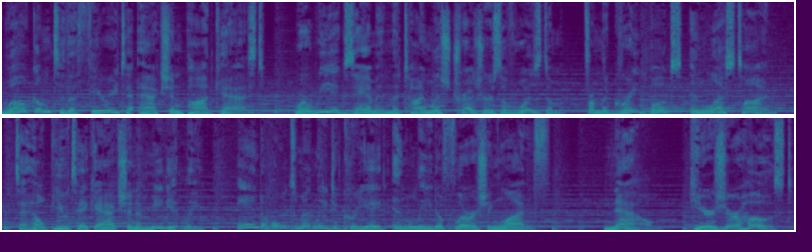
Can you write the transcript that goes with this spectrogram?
Welcome to the Theory to Action podcast, where we examine the timeless treasures of wisdom from the great books in less time to help you take action immediately and ultimately to create and lead a flourishing life. Now, here's your host,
